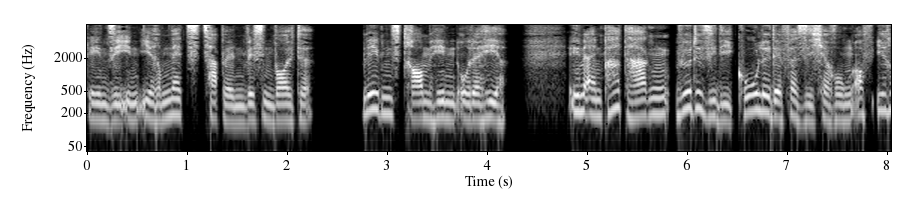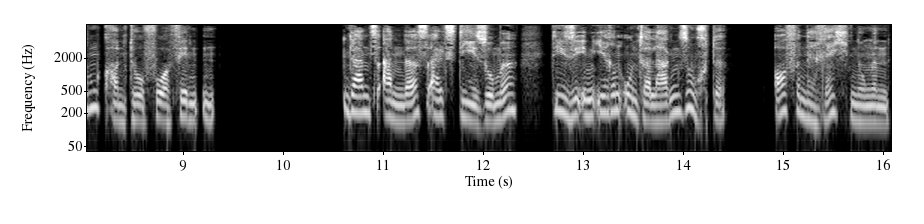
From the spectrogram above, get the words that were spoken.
den sie in ihrem Netz zappeln wissen wollte. Lebenstraum hin oder her. In ein paar Tagen würde sie die Kohle der Versicherung auf ihrem Konto vorfinden. Ganz anders als die Summe, die sie in ihren Unterlagen suchte. Offene Rechnungen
